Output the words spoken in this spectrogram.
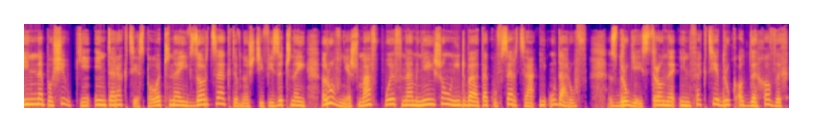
inne posiłki, interakcje społeczne i wzorce aktywności fizycznej również ma wpływ na mniejszą liczbę ataków serca i udarów. Z drugiej strony infekcje dróg oddechowych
